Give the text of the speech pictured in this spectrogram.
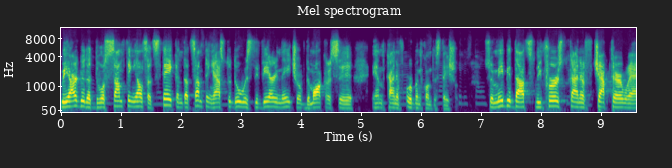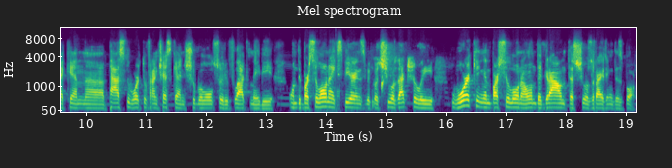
We argue that there was something else at stake and that something has to do with the very nature of democracy and kind of urban contestation. So maybe that's the first kind of chapter where I can uh, pass the word to Francesca and she will also reflect maybe on the Barcelona experience because she was actually working in Barcelona on the ground as she was writing this book.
